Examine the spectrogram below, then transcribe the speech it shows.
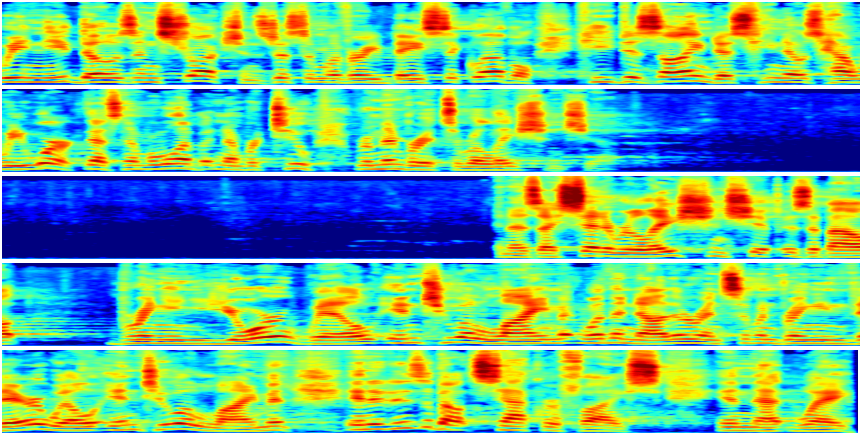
We need those instructions just on a very basic level. He designed us, He knows how we work. That's number one. But number two, remember it's a relationship. And as I said, a relationship is about bringing your will into alignment with another and someone bringing their will into alignment. And it is about sacrifice in that way.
